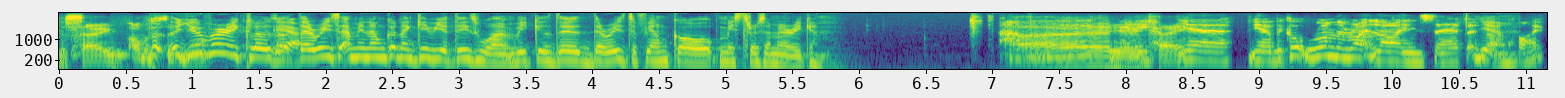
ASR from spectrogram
so But obviously. you're not. very close. Yeah. There is. I mean, I'm gonna give you this one because there there is the film called Mistress America. Oh, okay. Yeah, yeah, we got we're on the right lines there, but Yeah. not quite.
